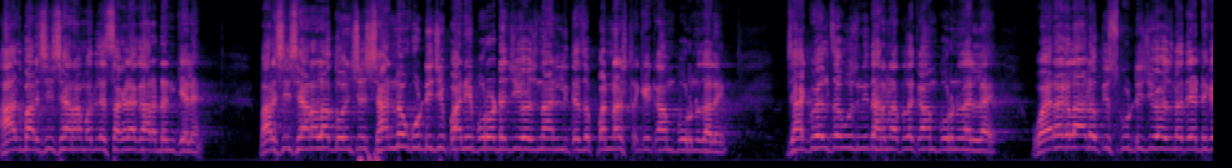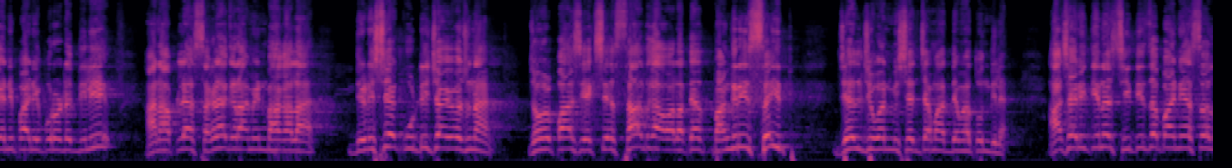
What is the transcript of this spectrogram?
आज बार्शी शहरामधले सगळ्या गार्डन केल्या. बार्शी शहराला दोनशे शहाण्णव कोटीची पाणी पुरवठ्याची योजना आणली. त्याचं पन्नास टक्के काम पूर्ण झालंय. जॅकवेलचं उजनी धरणातलं काम पूर्ण झालेलं आहे. वैरागला अडतीस कोटीची योजना त्या ठिकाणी पाणी पुरवठ्यात दिली. आणि आपल्या सगळ्या ग्रामीण भागाला दीडशे कोटीच्या योजना जवळपास एकशे सात गावाला त्यात पांगरी सहित जल जीवन मिशनच्या माध्यमातून दिल्या. अशा रीतीनं शेतीचं पाणी असेल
